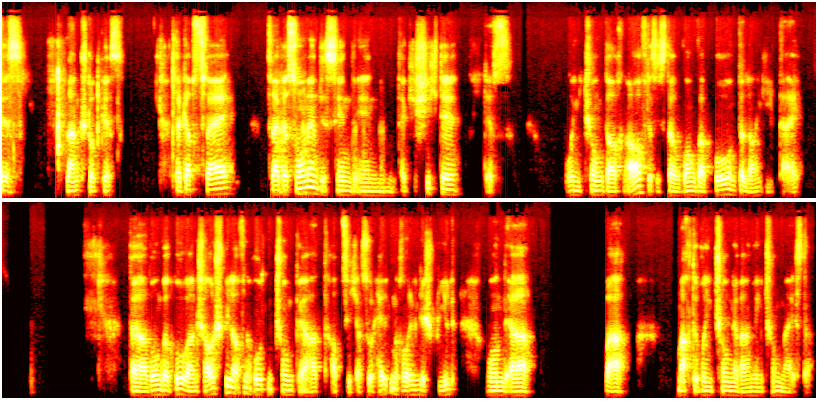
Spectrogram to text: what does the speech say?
des Langstockes. Da gab es zwei, zwei Personen, die sind in der Geschichte des Wing Chun tauchen auf. Das ist der Wong Wapo und der Lang Yi Tai. Der Wong Wapo war ein Schauspieler auf einer roten Chunke. Er hat hauptsächlich also Heldenrollen gespielt und er war, machte Wing Chun, er war ein Wing Chun Meister.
